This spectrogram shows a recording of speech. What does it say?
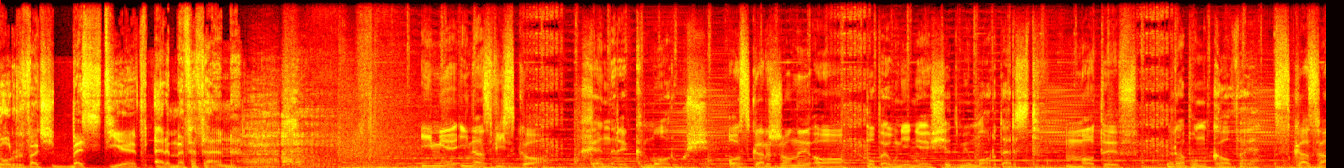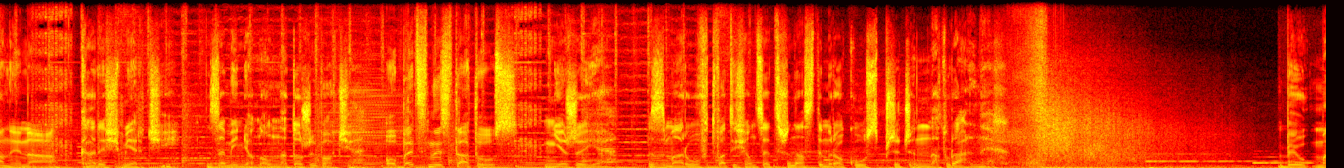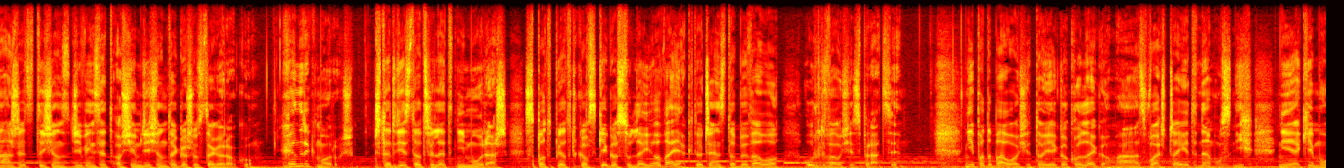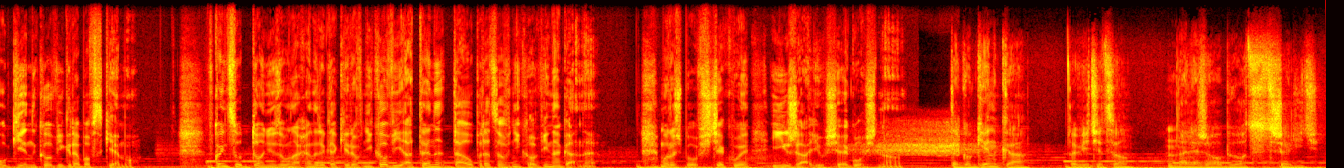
Dorwać bestie w RMFFM. Imię i nazwisko. Henryk Moruś. Oskarżony o Popełnienie siedmiu morderstw. motyw. Rabunkowy. Skazany na Karę śmierci. Zamienioną na dożywocie. obecny status. Nie żyje. Zmarł w 2013 roku z przyczyn naturalnych. Był marzec 1986 roku. Henryk Moruś, 43-letni murarz spod Piotrkowskiego Sulejowa, jak to często bywało, urwał się z pracy. Nie podobało się to jego kolegom, a zwłaszcza jednemu z nich, niejakiemu Gienkowi Grabowskiemu. W końcu doniósł na Henryka kierownikowi, a ten dał pracownikowi naganę. Moruś był wściekły i żalił się głośno. Tego Gienka, to wiecie co? Należałoby odstrzelić.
